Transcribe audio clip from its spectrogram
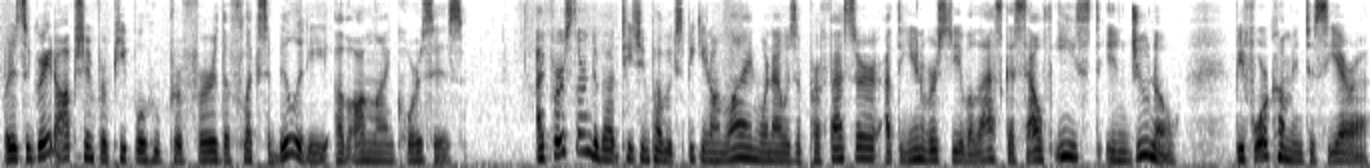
but it's a great option for people who prefer the flexibility of online courses. I first learned about teaching public speaking online when I was a professor at the University of Alaska Southeast in Juneau before coming to Sierra.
